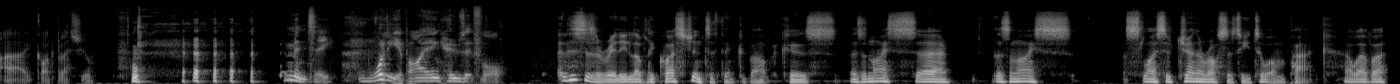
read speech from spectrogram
Uh, God bless you. Minty, what are you buying? Who's it for? This is a really lovely question to think about because there's a nice uh, there's a nice slice of generosity to unpack. However,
